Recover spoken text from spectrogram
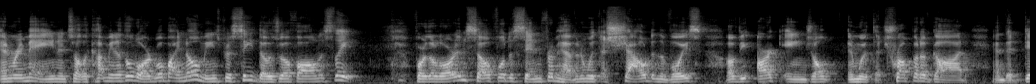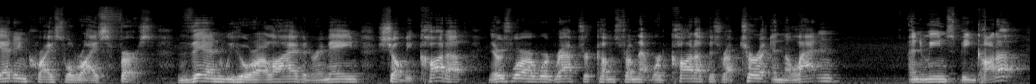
and remain until the coming of the Lord will by no means precede those who have fallen asleep. For the Lord himself will descend from heaven with a shout and the voice of the archangel and with the trumpet of God, and the dead in Christ will rise first. Then we who are alive and remain shall be caught up. There's where our word rapture comes from. That word caught up is raptura in the Latin, and it means being caught up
